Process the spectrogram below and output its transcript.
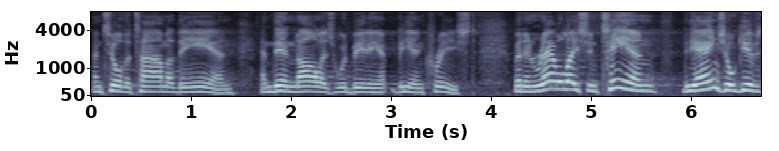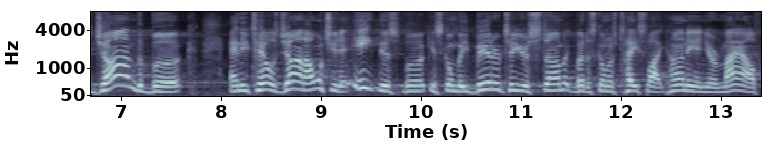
until the time of the end, and then knowledge would be, be increased. But in Revelation 10, the angel gives John the book and he tells John, I want you to eat this book. It's going to be bitter to your stomach, but it's going to taste like honey in your mouth.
